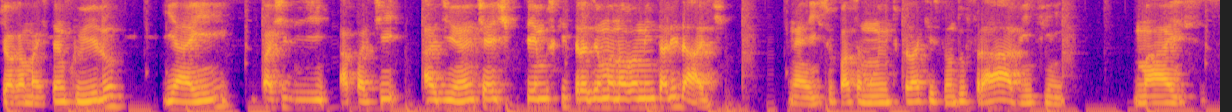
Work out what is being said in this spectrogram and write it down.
Joga mais tranquilo. E aí, a partir, de, a partir adiante, acho que temos que trazer uma nova mentalidade. Né? Isso passa muito pela questão do Frávio, enfim. Mas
